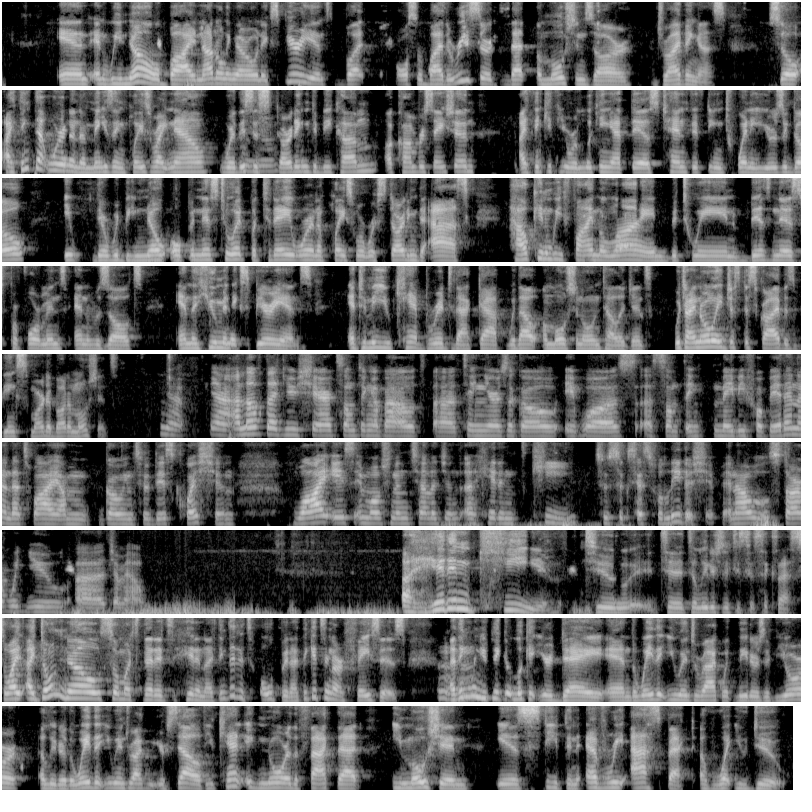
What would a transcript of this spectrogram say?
And, and we know by not only our own experience, but also by the research that emotions are driving us. So I think that we're in an amazing place right now where this mm-hmm. is starting to become a conversation. I think if you were looking at this 10, 15, 20 years ago, it, there would be no openness to it. But today we're in a place where we're starting to ask, how can we find the line between business performance and results and the human experience? And to me, you can't bridge that gap without emotional intelligence, which I normally just describe as being smart about emotions. Yeah, yeah, I love that you shared something about uh, 10 years ago. It was uh, something maybe forbidden. And that's why I'm going to this question Why is emotional intelligence a hidden key to successful leadership? And I will start with you, uh, Jamel a hidden key to to, to leadership success. So I, I don't know so much that it's hidden. I think that it's open. I think it's in our faces. Mm-hmm. I think when mm-hmm. you take a look at your day and the way that you interact with leaders, if you're a leader, the way that you interact with yourself, you can't ignore the fact that emotion is steeped in every aspect of what you do.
